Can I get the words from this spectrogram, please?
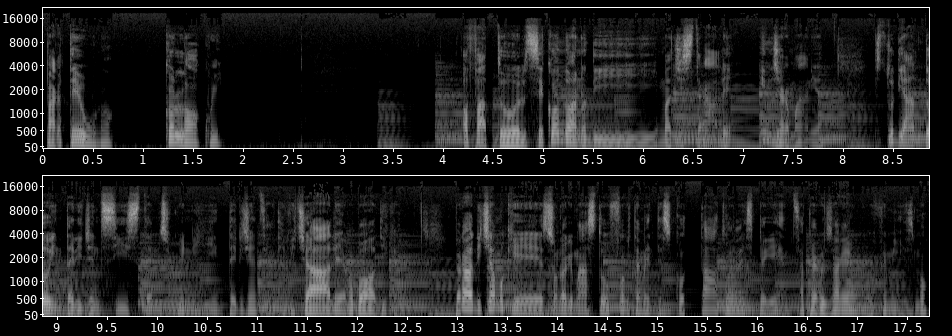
Parte 1. Colloqui. Ho fatto il secondo anno di magistrale in Germania studiando intelligent systems, quindi intelligenza artificiale, robotica. Però diciamo che sono rimasto fortemente scottato dall'esperienza, per usare un eufemismo,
